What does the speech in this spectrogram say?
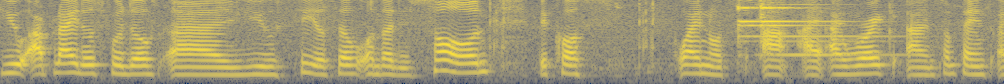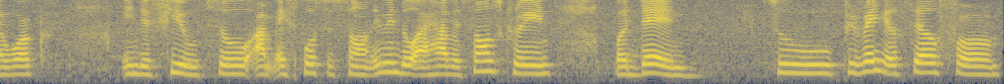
you apply those products and you see yourself under the sun, because why not? I, I, I work and sometimes I work in the field so i'm exposed to sun even though i have a sunscreen. But then to prevent yourself from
